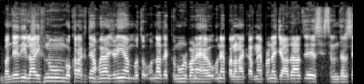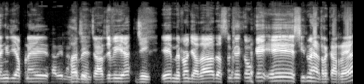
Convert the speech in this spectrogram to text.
ਬੰਦੇ ਦੀ ਲਾਈਫ ਨੂੰ ਮੁੱਖ ਰੱਖਦਿਆਂ ਹੋਇਆਂ ਜਿਹੜੀਆਂ ਮਤਲਬ ਉਹਨਾਂ ਦਾ ਕਾਨੂੰਨ ਬਣਿਆ ਹੈ ਉਹਨੇ ਪਾਲਣਾ ਕਰਨਾ ਪੈਣਾ ਜ਼ਿਆਦਾ ਤੇ ਸਿੰਘ ਜੀ ਆਪਣੇ ਸਾਰੇ ਲੰਗਰ। ਦੇ ਇੰਚਾਰਜ ਵੀ ਹੈ। ਇਹ ਮੇਰੇ ਤੋਂ ਜ਼ਿਆਦਾ ਦੱਸਣਗੇ ਕਿਉਂਕਿ ਇਹ ਇਸ ਚੀਜ਼ ਨੂੰ ਹੈਂਡਲ ਕਰ ਰਿਹਾ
